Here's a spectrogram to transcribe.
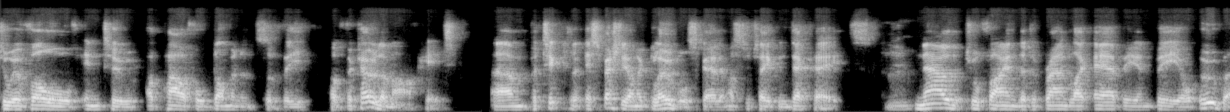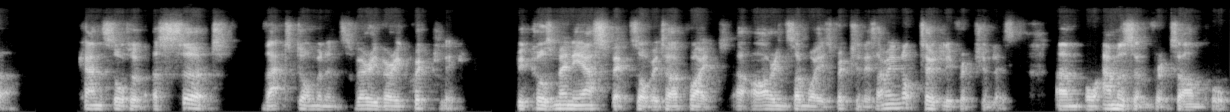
to evolve into a powerful dominance of the of the cola market um, particularly, especially on a global scale, it must have taken decades. Mm. Now that you'll find that a brand like Airbnb or Uber can sort of assert that dominance very, very quickly because many aspects of it are quite, are in some ways frictionless. I mean, not totally frictionless. Um, or Amazon, for example,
